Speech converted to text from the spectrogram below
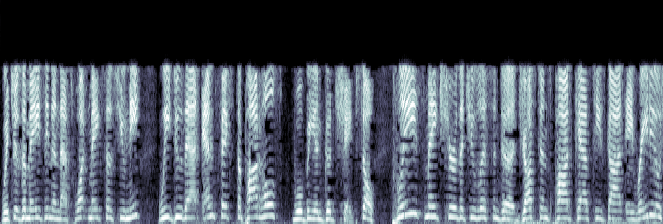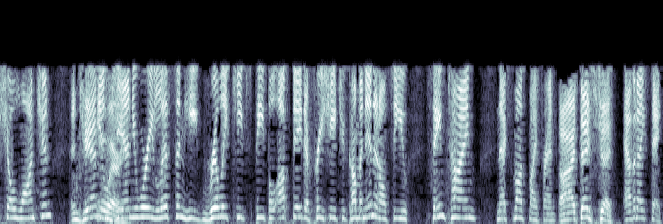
which is amazing, and that's what makes us unique. We do that and fix the potholes, we'll be in good shape. So please make sure that you listen to Justin's podcast. He's got a radio show launching In January. in January. Listen, he really keeps people updated. Appreciate you coming in, and I'll see you same time next month, my friend. All right, thanks, Jay. Have a nice day.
